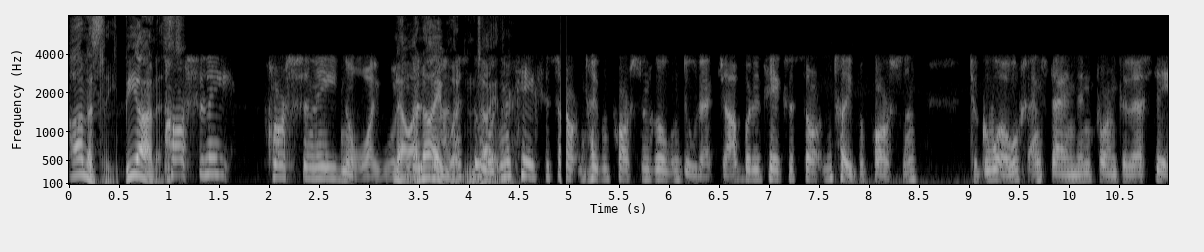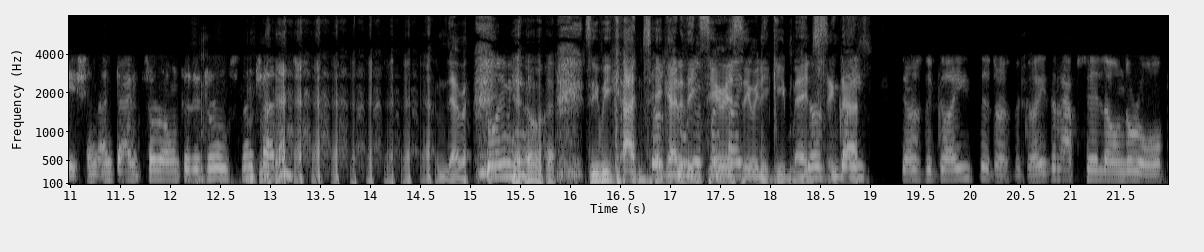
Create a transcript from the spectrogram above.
Honestly, be honest. Personally, personally, no, I wouldn't. No, and I'll I wouldn't I either. It takes a certain type of person to go out and do that job, but it takes a certain type of person to go out and stand in front of their station and dance around to the Jerusalem challenge. I'm never. So, I mean- you know, see, we can't take anything seriously types. when you keep the mentioning that. there's the guys that there's the guys that abseil down the rope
